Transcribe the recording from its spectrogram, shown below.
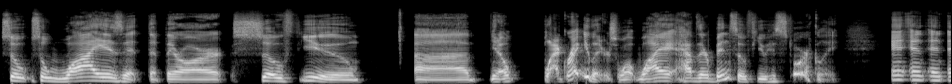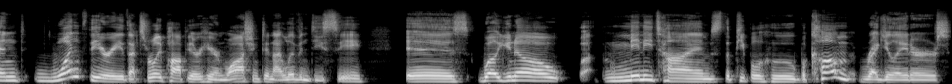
so, so why is it that there are so few, uh, you know, black regulators? Well, why have there been so few historically? And, and, and, and one theory that's really popular here in Washington, I live in DC, is well, you know, many times the people who become regulators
